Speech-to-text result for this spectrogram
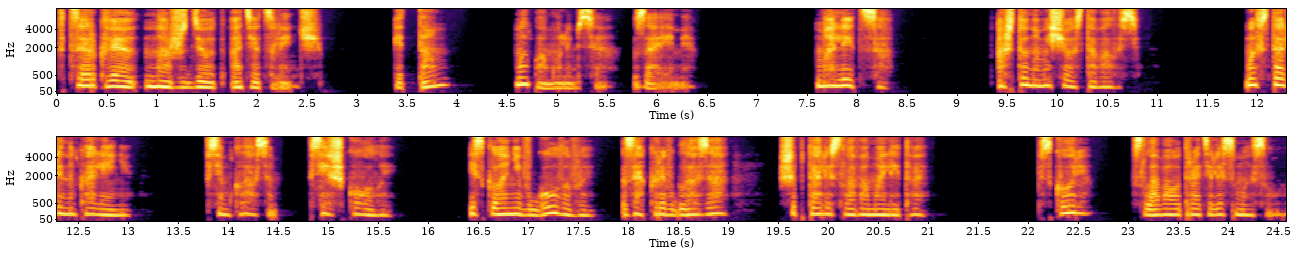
В церкви нас ждет отец Линч, и там мы помолимся за Эми». «Молиться. А что нам еще оставалось?» Мы встали на колени, всем классом, всей школой, и, склонив головы, закрыв глаза, шептали слова молитвы. Вскоре слова утратили смысл,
